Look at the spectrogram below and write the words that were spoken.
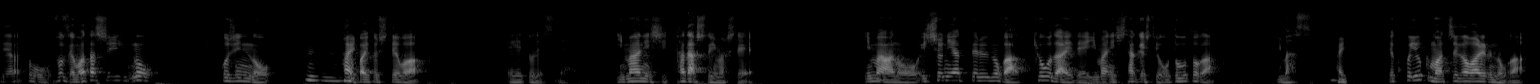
であとそうですね。私の個人の紹介としては、えっ、とですね今西忠と言いまして今あの一緒にやってるのが兄弟で今西武という弟がいます。はい。でここよく間違われるのが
